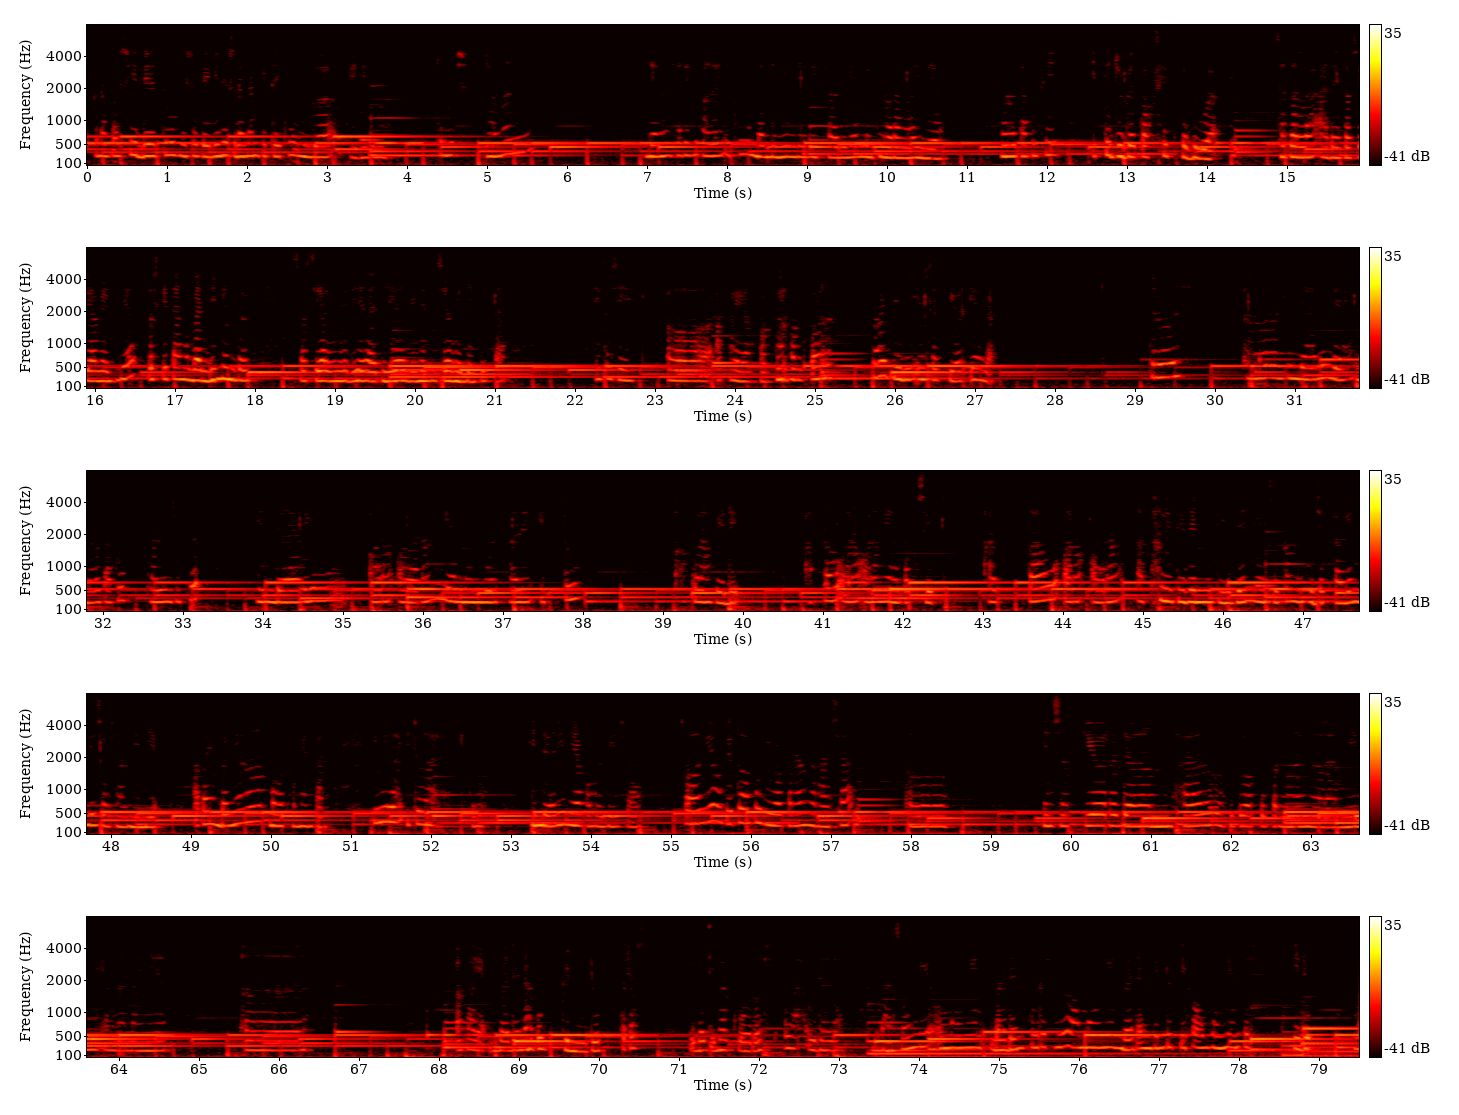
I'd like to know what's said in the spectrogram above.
kenapa sih dia tuh bisa kayak gini sedangkan kita itu enggak kayak gitu terus jangan jangan sering kalian itu membandingin diri kalian dengan orang lain ya. Menurut aku sih itu juga toxic kedua. Setelah ada sosial media terus kita ngebandingin tuh sosial media dia dengan sosial media kita. Itu sih uh, apa ya faktor-faktor kita jadi insecure ya enggak terus uh, hindarin deh. Menurut aku kalian juga hindarin orang-orang yang membuat kalian itu uh, kurang pede. Atau orang-orang yang toksik atau orang-orang atau netizen-netizen yang suka menghujat kalian di sosial media. Atau yang banyak banget komentar. Inilah itulah gitu. Hindarin ya kalau bisa. Soalnya waktu itu aku juga pernah ngerasa uh, insecure dalam hal waktu itu aku pernah ngalamin yang namanya uh, apa ya badan aku gendut terus tiba-tiba kurus. Wah udahlah langsung dia omongin badan kurus dia omongin badan gendut dia omongin terus hidup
